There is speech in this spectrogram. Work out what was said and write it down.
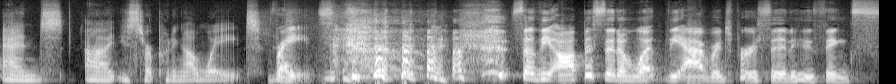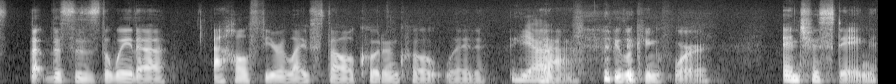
And uh, you start putting on weight. Right. so the opposite of what the average person who thinks that this is the way to a healthier lifestyle, quote unquote, would Yeah. be looking for. Interesting.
